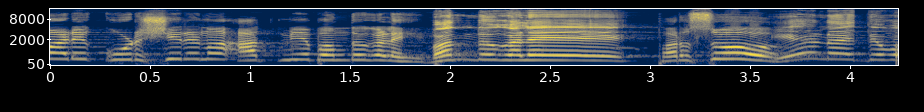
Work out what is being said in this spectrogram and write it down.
ಮಾಡಿ ಕೂಡಿಸಿರಿನ ಆತ್ಮೀಯ ಬಂಧುಗಳೇ. ಬಂಧುಗಳೇ ಪರಸು ಏನಾಯ್ತವ?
